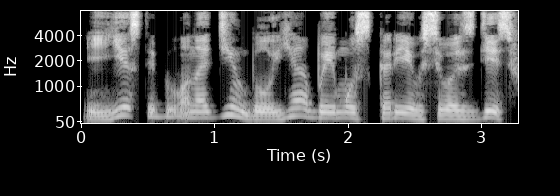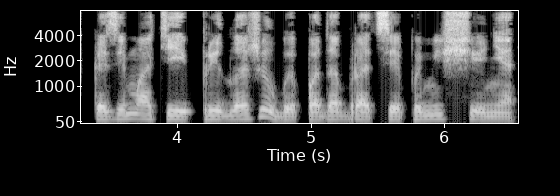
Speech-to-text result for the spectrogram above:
И если бы он один был, я бы ему, скорее всего, здесь, в каземате, и предложил бы подобрать себе помещение.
